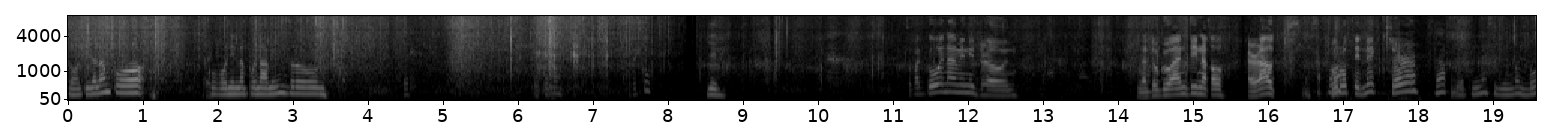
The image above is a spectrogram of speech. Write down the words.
Konti na lang po. Kukunin lang po namin yung drone. Ito lang. Yan. Sa pagkuha namin ni drone, naduguan din ako. Route. Masak po. Puro tinik, sir. Sak, buti na si Jimban po.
